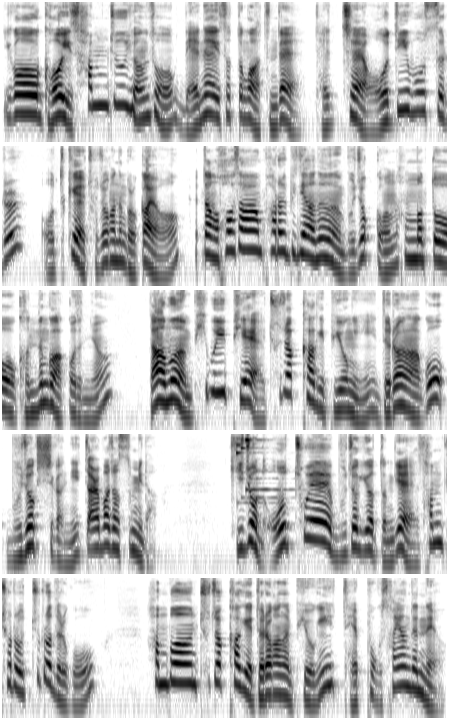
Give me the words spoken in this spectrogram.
이거 거의 3주 연속 내내 있었던 것 같은데 대체 어디 보스를 어떻게 조정하는 걸까요? 일단 허상 파르비디아는 무조건 한번 또 건든 것 같거든요. 다음은 PVP의 추적하기 비용이 늘어나고 무적 시간이 짧아졌습니다 기존 5초의 무적이었던 게 3초로 줄어들고 한 번 추적하기에 들어가는 비용이 대폭 상향됐네요.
